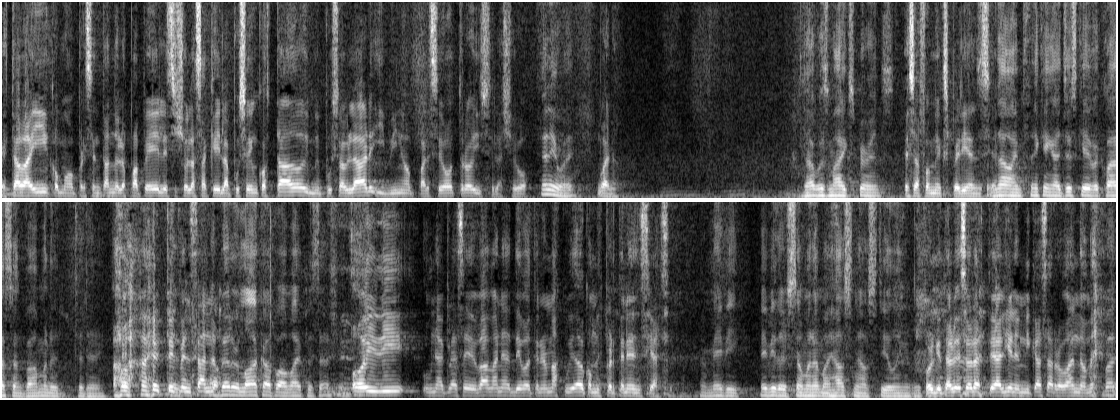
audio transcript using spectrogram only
estaba ahí como presentando los papeles y yo la saqué, la puse de un costado y me puse a hablar y vino, parece otro y se la llevó. Anyway, Bueno, that was my experience. esa fue mi So experiencia. now I'm thinking I just gave a class on Vamana today. Estoy I pensando, better lock up all my possessions. hoy di una clase de Vamana, debo tener más cuidado con mis pertenencias, maybe, maybe there's someone at my house now stealing everything. porque tal vez ahora esté alguien en mi casa robándome. But,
